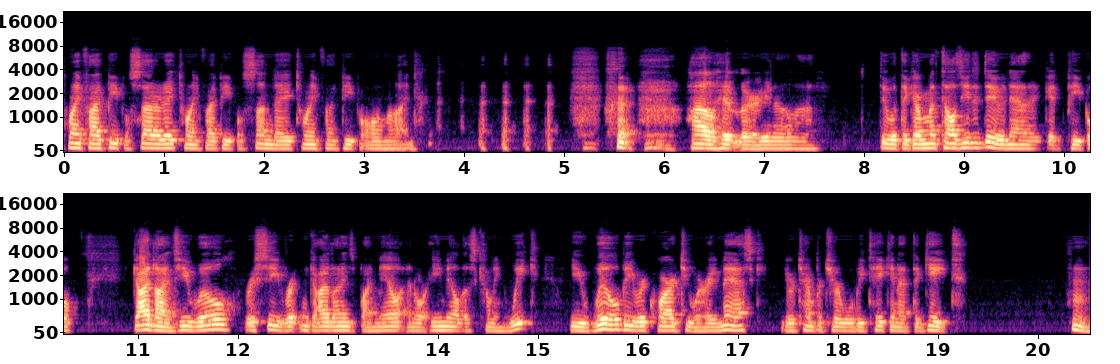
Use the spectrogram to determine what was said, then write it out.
25 people Saturday, 25 people Sunday, 25 people online. Heil Hitler, you know, uh, do what the government tells you to do now, they're good people. Guidelines. You will receive written guidelines by mail and or email this coming week. You will be required to wear a mask. Your temperature will be taken at the gate. Hmm.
